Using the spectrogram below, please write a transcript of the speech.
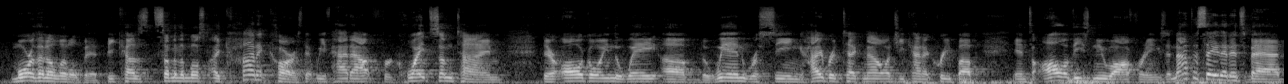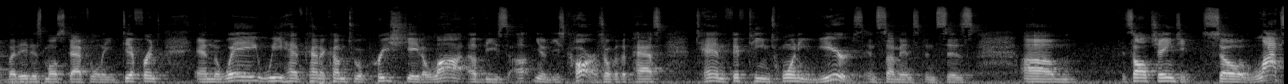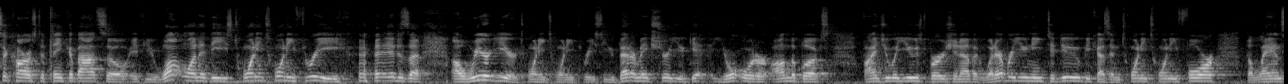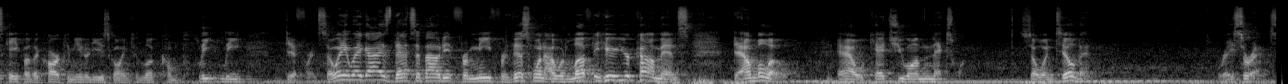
more than a little bit because some of the most iconic cars that we've had out for quite some time they're all going the way of the wind. We're seeing hybrid technology kind of creep up into all of these new offerings. And not to say that it's bad, but it is most definitely different. And the way we have kind of come to appreciate a lot of these, uh, you know, these cars over the past 10, 15, 20 years in some instances, um, it's all changing. So lots of cars to think about. So if you want one of these 2023, it is a, a weird year 2023. So you better make sure you get your order on the books, find you a used version of it, whatever you need to do, because in 2024, the landscape of the car community is going to look completely different. So anyway, guys, that's about it from me for this one. I would love to hear your comments down below and I will catch you on the next one. So until then, Racer X.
